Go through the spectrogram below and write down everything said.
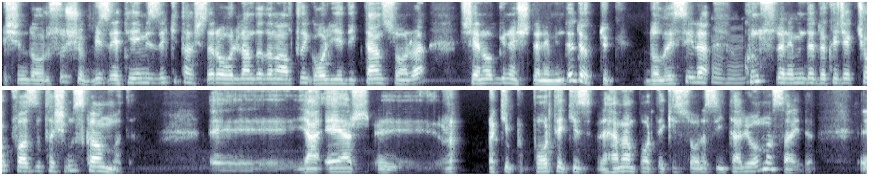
İşin doğrusu şu, biz eteğimizdeki taşları Hollanda'dan 6 gol yedikten sonra Şenol Güneş döneminde döktük. Dolayısıyla Hı hı. Kuntz döneminde dökecek çok fazla taşımız kalmadı. Ee, ya eğer e, rakip Portekiz ve hemen Portekiz sonrası İtalya olmasaydı e,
